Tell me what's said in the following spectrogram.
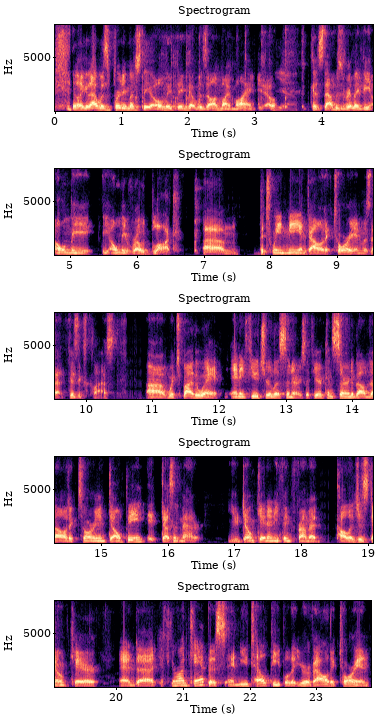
like that was pretty much the only thing that was on my mind, you know, Yeah. because that was really the only the only roadblock um, between me and valedictorian was that physics class. Uh, which, by the way, any future listeners, if you're concerned about valedictorian, don't be. It doesn't matter. You don't get anything from it. Colleges don't care. And uh, if you're on campus and you tell people that you're a valedictorian,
